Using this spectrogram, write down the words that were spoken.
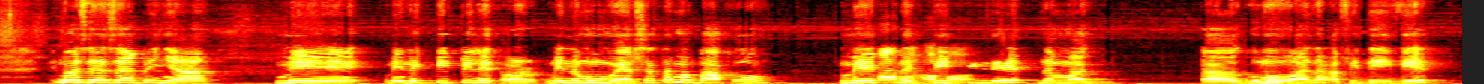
Di ba sinasabi niya, may, may nagpipilit or may namumuwersa, tama ba ako? May Parang, nagpipilit na mag ah, gumawa ng affidavit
